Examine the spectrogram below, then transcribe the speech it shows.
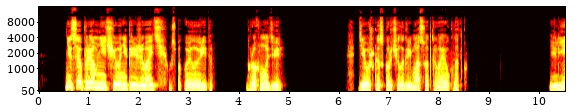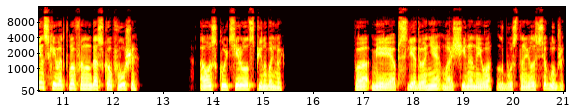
— Не сопрем ничего, не переживайте, — успокоила Рита. Грохнула дверь. Девушка скорчила гримасу, открывая укладку. Ильинский, воткнув фонендоскоп в уши, аускультировал спину больной. По мере обследования морщина на его лбу становилась все глубже.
